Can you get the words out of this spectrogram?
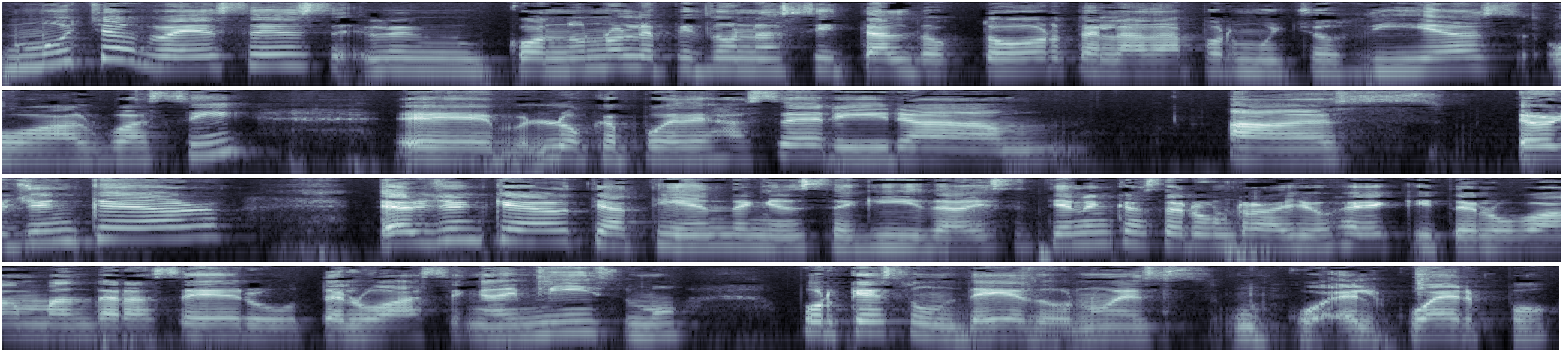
muchas veces mm, cuando uno le pide una cita al doctor, te la da por muchos días o algo así. Eh, lo que puedes hacer ir a, a Urgent Care. Urgent Care te atienden enseguida y si tienen que hacer un rayo X te lo van a mandar a hacer o te lo hacen ahí mismo porque es un dedo, no es el cuerpo.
